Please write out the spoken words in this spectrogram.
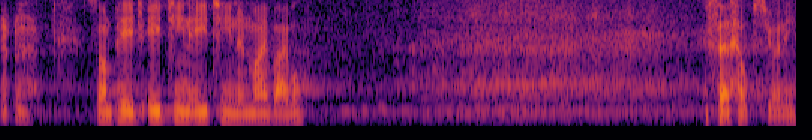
it's on page 1818 in my Bible. if that helps you any.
